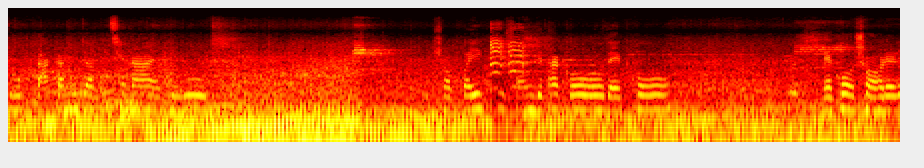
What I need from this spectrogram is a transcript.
চোখ তাকানো যাচ্ছে না, এত রোদ। সবাই একটু সঙ্গে থাকো, দেখো। দেখো শহরের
